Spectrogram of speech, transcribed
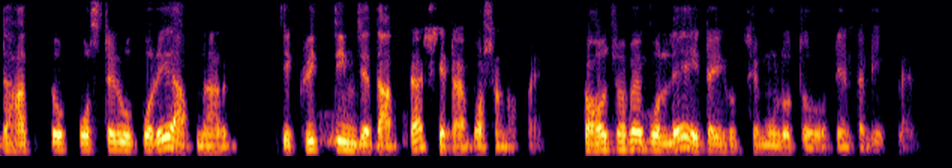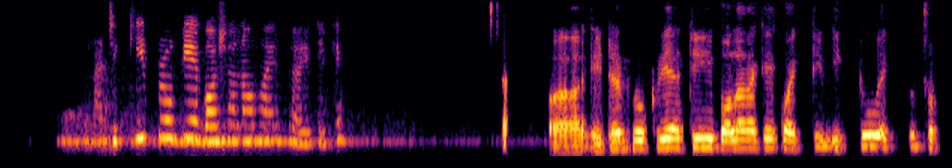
ধাতব পোস্টের উপরে আপনার যে কৃত্রিম যে দাঁতটা, সেটা বসানো হয়। সহজভাবে বললে এটাই হচ্ছে মূলত ডেন্টাল ইমপ্ল্যান্ট আচ্ছা কি প্রক্রিয়ায় বসানো হয় সরি এটার প্রক্রিয়াটি বলার আগে কয়েকটি একটু একটু ছোট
